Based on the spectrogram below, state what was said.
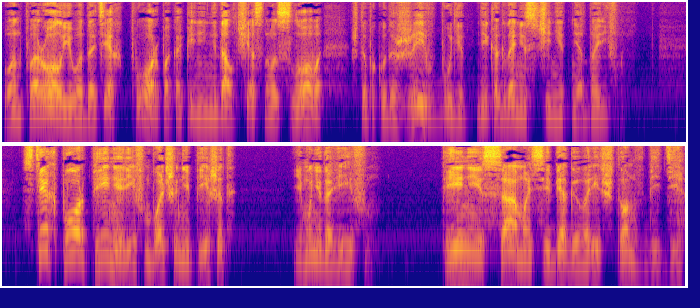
Он порол его до тех пор, пока Пиня не дал честного слова, что, покуда жив будет, никогда не счинит ни одной рифмы. С тех пор Пиня рифм больше не пишет, ему не до рифм. Пини сам о себе говорит, что он в беде.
